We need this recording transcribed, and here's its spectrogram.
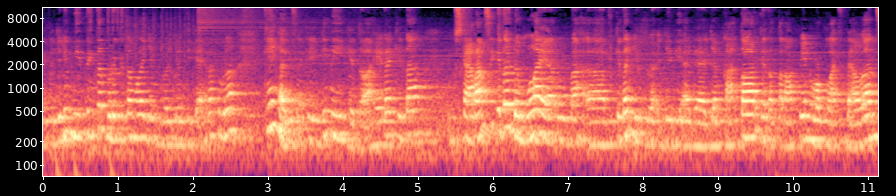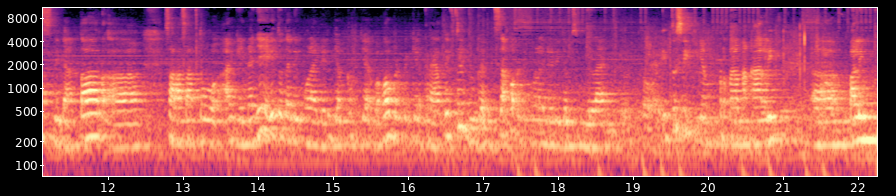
gitu. Jadi meeting tuh baru kita mulai jam 2, jam 3 akhirnya aku bilang kayak nggak bisa kayak gini gitu. Akhirnya kita sekarang sih kita udah mulai ya rubah um, kita juga jadi ada jam kantor kita terapin work life balance di kantor Uh, salah satu agendanya yaitu tadi mulai dari jam kerja. Bahwa berpikir kreatif tuh juga bisa kok dimulai dari jam 9 gitu. Itu sih yang pertama kali um, paling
